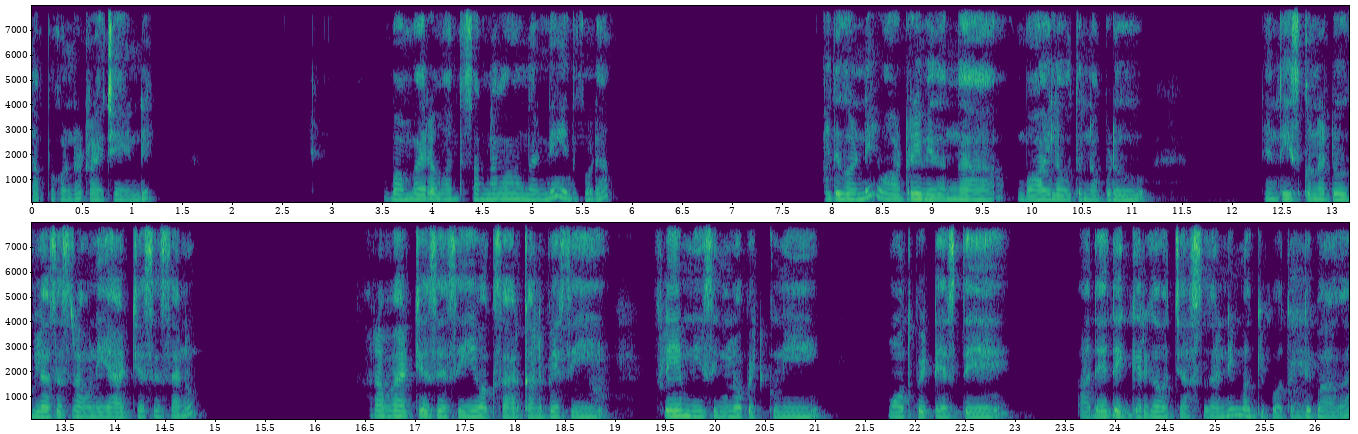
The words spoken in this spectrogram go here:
తప్పకుండా ట్రై చేయండి. బొంబాయి రవ్వ అంత సన్నగా ఉందండి ఇది కూడా. ఇదిగోండి వాటర్ ఈ విధంగా బాయిల్ అవుతున్నప్పుడు నేను తీసుకున్న టూ గ్లాసెస్ రవ్వని యాడ్ చేసేసాను. రవ్వ యాడ్ చేసేసి ఒకసారి కలిపేసి ఫ్లేమ్ని సిమ్లో పెట్టుకుని మూత పెట్టేస్తే అదే దగ్గరగా వచ్చేస్తుందండి మగ్గిపోతుంది బాగా.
